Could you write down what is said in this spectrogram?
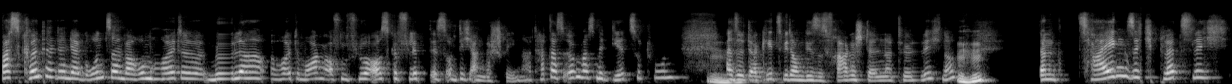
was könnte denn der Grund sein, warum heute Müller heute Morgen auf dem Flur ausgeflippt ist und dich angeschrien hat? Hat das irgendwas mit dir zu tun? Mhm. Also da geht es wieder um dieses Fragestellen natürlich. Ne? Mhm. Dann zeigen sich plötzlich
